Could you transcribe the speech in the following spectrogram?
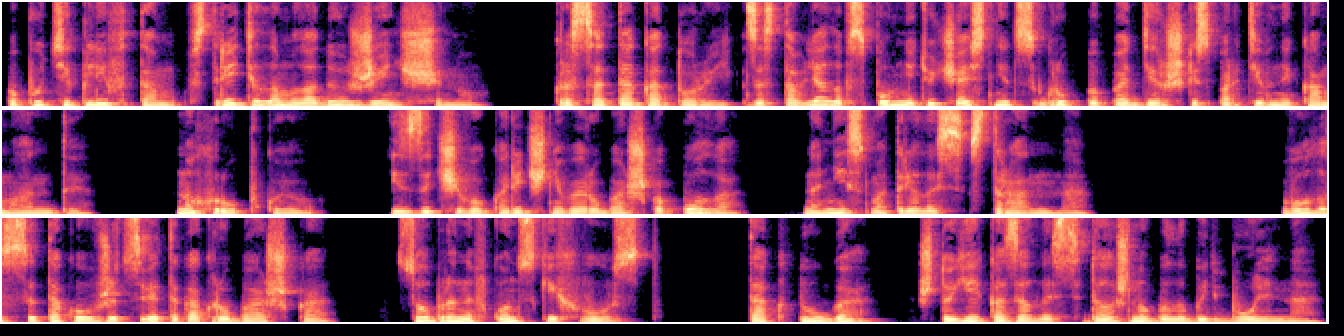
По пути к лифтам встретила молодую женщину, красота которой заставляла вспомнить участниц группы поддержки спортивной команды, но хрупкую, из-за чего коричневая рубашка пола на ней смотрелась странно. Волосы такого же цвета, как рубашка, собраны в конский хвост. Так туго, что ей, казалось, должно было быть больно.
